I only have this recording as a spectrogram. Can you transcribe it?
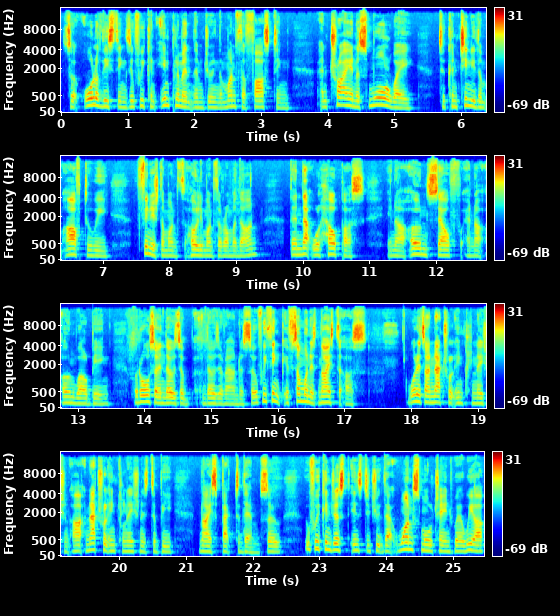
So, all of these things, if we can implement them during the month of fasting and try in a small way to continue them after we finish the month, holy month of Ramadan, then that will help us in our own self and our own well-being, but also in those those around us. So if we think if someone is nice to us, what is our natural inclination? Our natural inclination is to be nice back to them. So if we can just institute that one small change where we are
